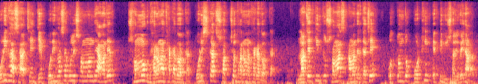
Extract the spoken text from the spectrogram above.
পরিভাষা আছে, যে পরিভাষাগুলি সম্বন্ধে আমাদের সম্যক ধারণা থাকা দরকার, পরিষ্কার, স্বচ্ছ ধারণা থাকা দরকার। নচেত কিন্তু সমাজ আমাদের কাছে অত্যন্ত কঠিন একটি বিষয় হয়ে দাঁড়াবে।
